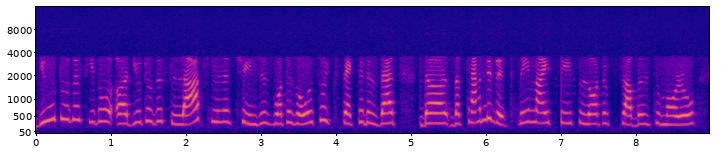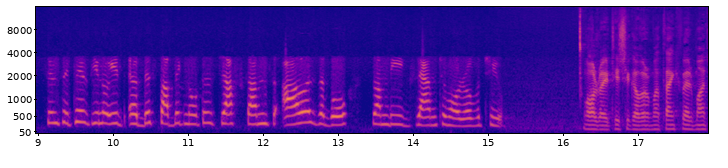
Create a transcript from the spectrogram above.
due to this, you know, uh, due to this last-minute changes, what is also expected is that the the candidates they might face a lot of trouble tomorrow since it is, you know, it, uh, this public notice just comes hours ago from the exam tomorrow. Over to you. All right, Ishika Verma, thank you very much.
